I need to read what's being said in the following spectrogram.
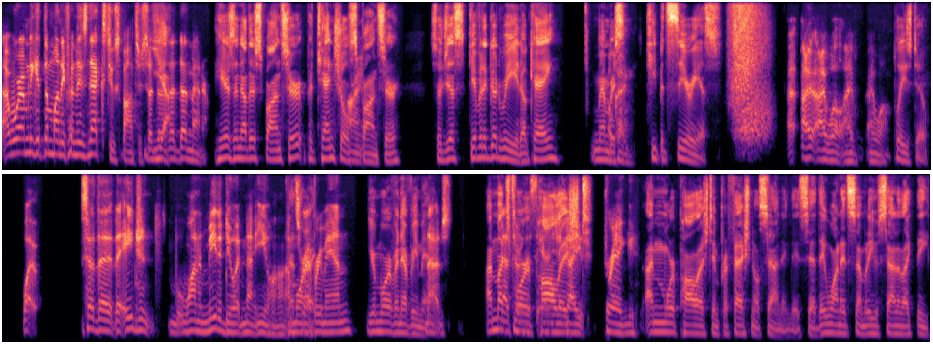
Uh, where I'm going to get the money from these next two sponsors, so Yeah. does, that doesn't matter. Here's another sponsor, potential right. sponsor. So just give it a good read, okay? Remember, Okay. keep it serious. I, I, will. I, I will. Please do. What? So the the agent wanted me to do it, not you. Huh? I'm That's more right. everyman. You're more of an everyman. Not I'm much that's more polished. Prig. I'm more polished and professional sounding. They said they wanted somebody who sounded like the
